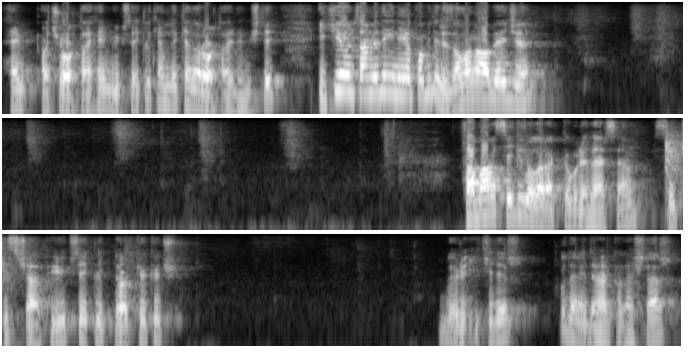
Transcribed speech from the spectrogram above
hem açı ortay hem yükseklik hem de kenar ortay demiştik. İki yöntemle de yine yapabiliriz. Alan ABC. Taban 8 olarak kabul edersem 8 çarpı yükseklik 4 kök 3 bölü 2'dir. Bu da nedir arkadaşlar?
